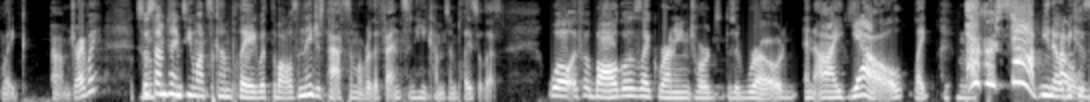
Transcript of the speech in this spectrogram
like um, driveway. So Mhm. sometimes he wants to come play with the balls, and they just pass him over the fence, and he comes and plays with us. Well, if a ball goes like running towards the road, and I yell like Mhm. Parker, stop! You know, Oh. because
